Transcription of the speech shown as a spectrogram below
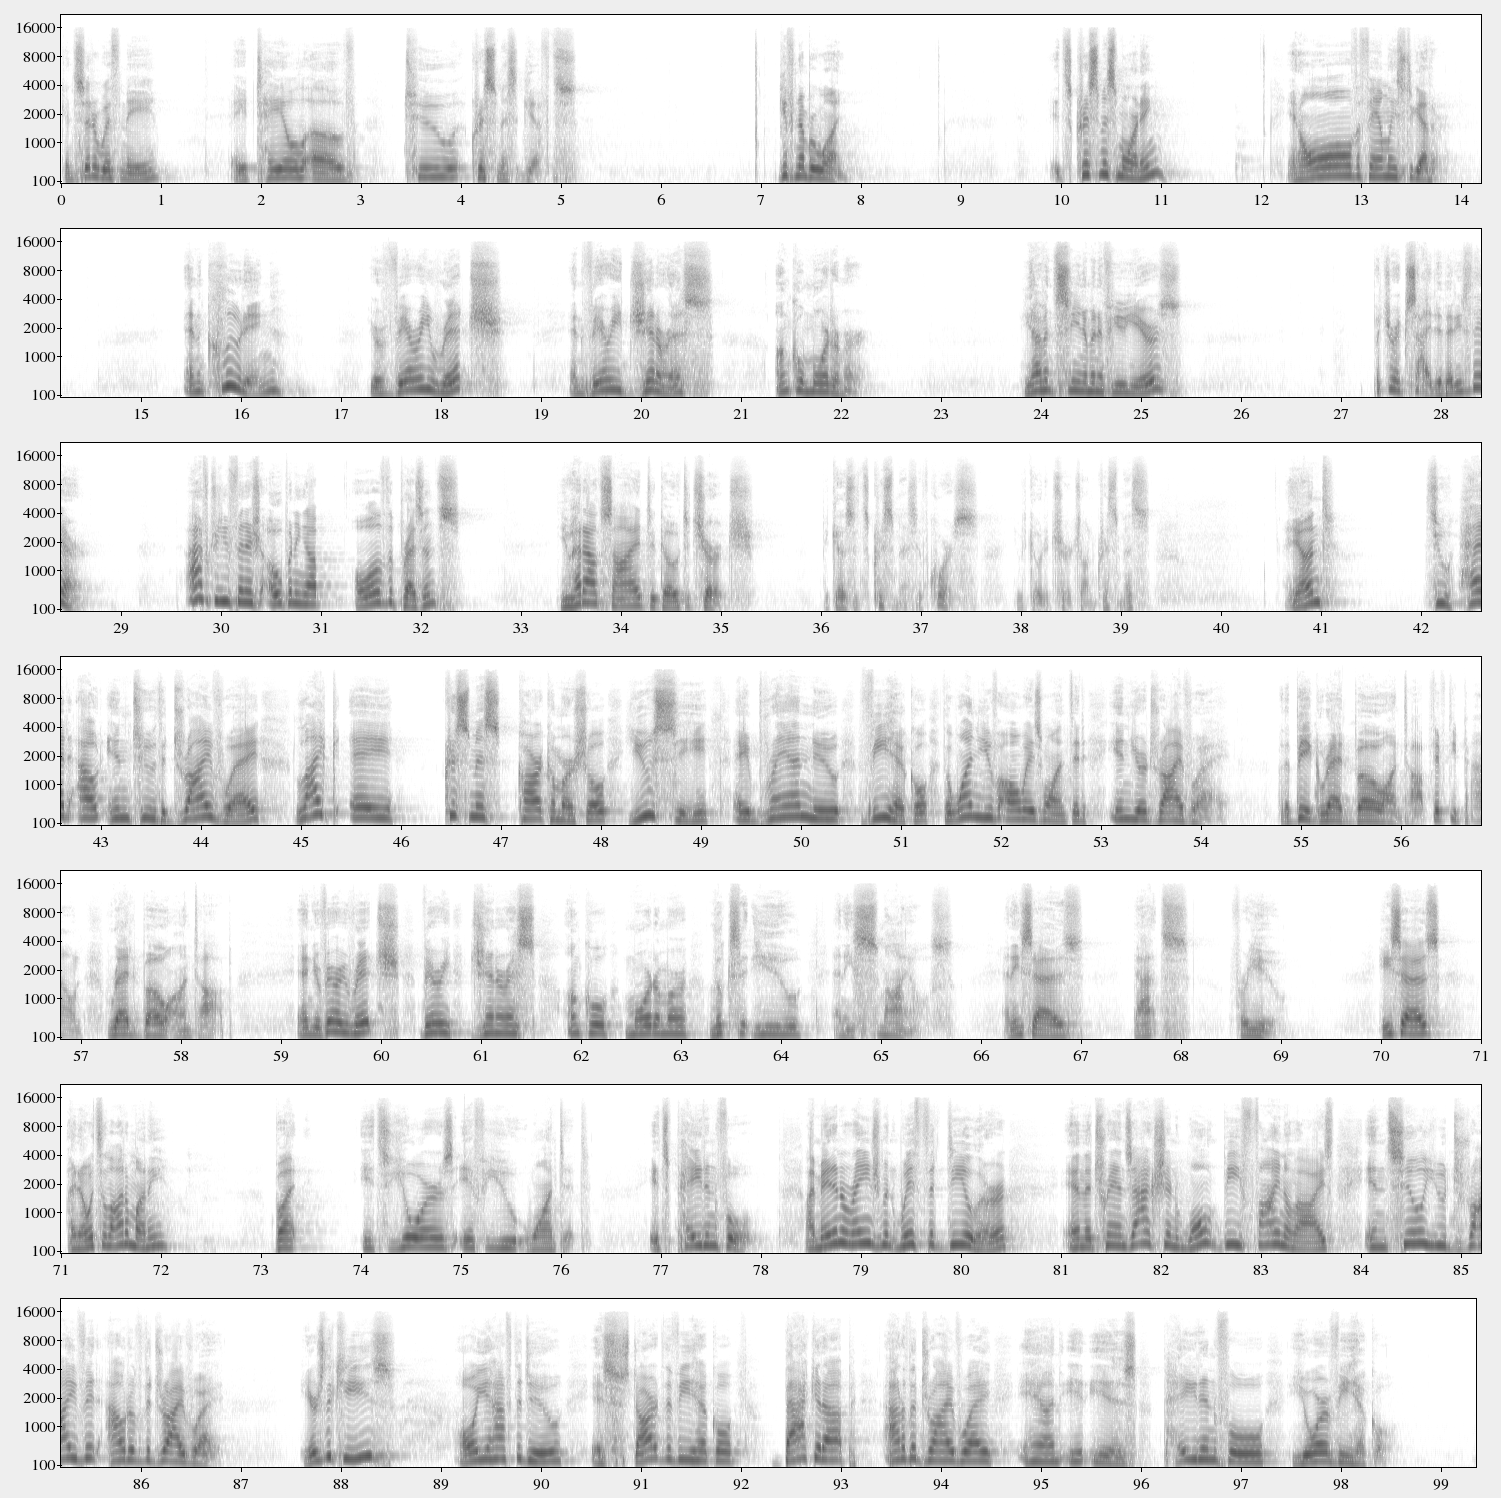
consider with me a tale of two Christmas gifts. Gift number one it's Christmas morning, and all the families together, including your very rich and very generous Uncle Mortimer. You haven't seen him in a few years, but you're excited that he's there. After you finish opening up all of the presents, you head outside to go to church because it's Christmas, of course. You would go to church on Christmas. And to head out into the driveway, like a Christmas car commercial, you see a brand new vehicle, the one you've always wanted, in your driveway with a big red bow on top, 50 pound red bow on top. And your very rich, very generous Uncle Mortimer looks at you and he smiles and he says, That's for you. He says, I know it's a lot of money, but it's yours if you want it. It's paid in full. I made an arrangement with the dealer, and the transaction won't be finalized until you drive it out of the driveway. Here's the keys. All you have to do is start the vehicle, back it up out of the driveway, and it is paid in full, your vehicle.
